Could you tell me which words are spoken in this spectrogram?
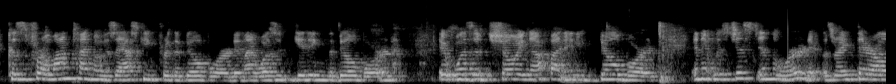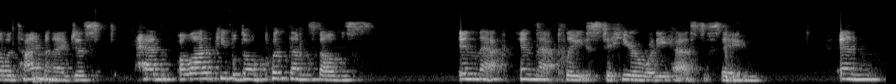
Because for a long time I was asking for the billboard and I wasn't getting the billboard. It wasn't showing up on any billboard. And it was just in the Word, it was right there all the time. And I just had a lot of people don't put themselves in that in that place to hear what he has to say. And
